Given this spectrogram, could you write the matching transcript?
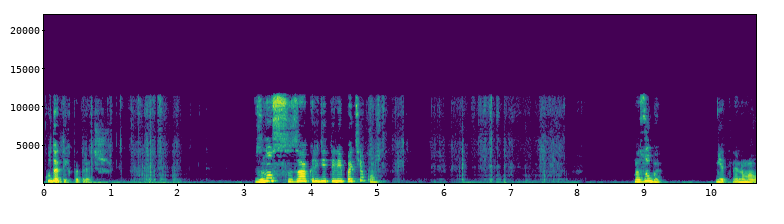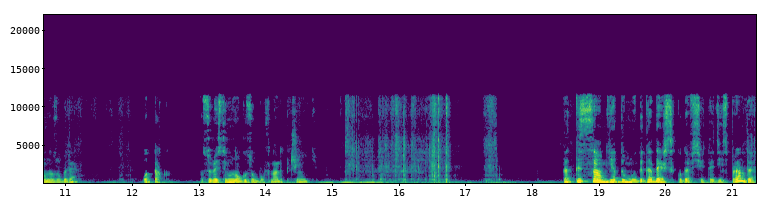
Куда ты их потратишь? Взнос за кредит или ипотеку? На зубы? Нет, наверное, мало на зубы, да? Вот так. Особенно, если много зубов надо починить. Да ты сам, я думаю, догадаешься, куда все это деть, правда?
